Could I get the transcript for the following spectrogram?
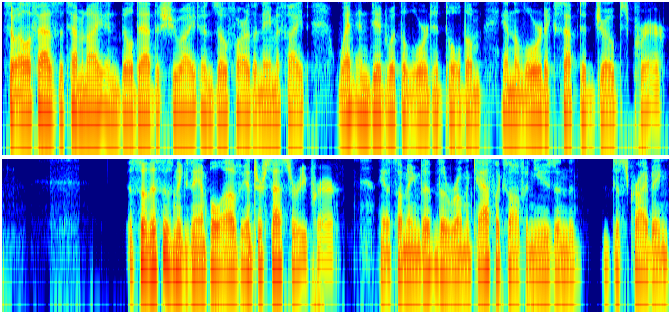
So Eliphaz the Temanite and Bildad the Shuhite and Zophar the Naamathite went and did what the Lord had told them, and the Lord accepted Job's prayer. So this is an example of intercessory prayer. You know, it's something that the Roman Catholics often use in the, describing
